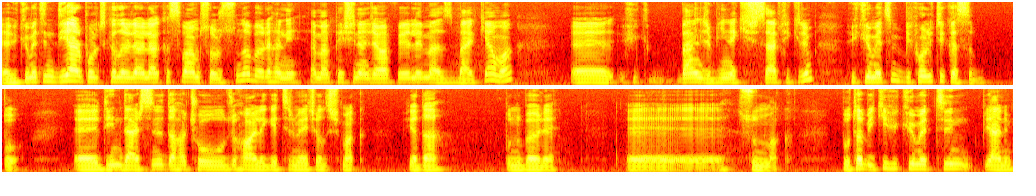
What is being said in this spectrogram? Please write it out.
E, hükümetin diğer politikalarıyla alakası var mı sorusunda böyle hani hemen peşinden cevap verilemez belki ama e, bence yine kişisel fikrim hükümetin bir politikası bu. E, din dersini daha çoğulcu hale getirmeye çalışmak ya da bunu böyle e, sunmak. Bu tabii ki hükümetin yani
